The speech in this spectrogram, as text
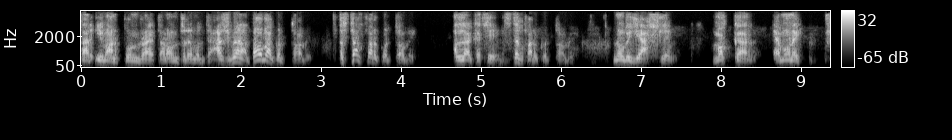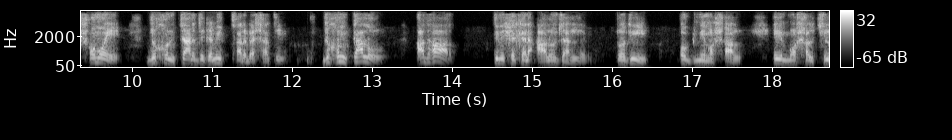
তার ইমান পুনরায় তার অন্তরের মধ্যে আসবে না। তবা করতে হবে ইস্তেকফার করতে হবে, আল্লাহর কাছে ইস্তেকফার করতে হবে। নবীজি আসলেন মক্কার এমন এক সময়ে, যখন চারদিকে মিথ্যার বেসাতি যখন কালো আধার, তিনি সেখানে আলো জ্বাললেন। প্রদীপ অগ্নি মশাল এই মশাল ছিল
